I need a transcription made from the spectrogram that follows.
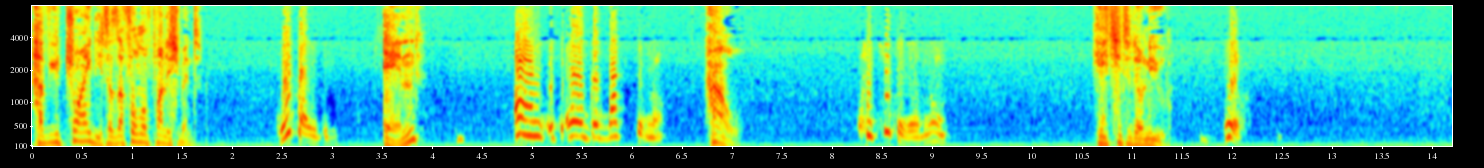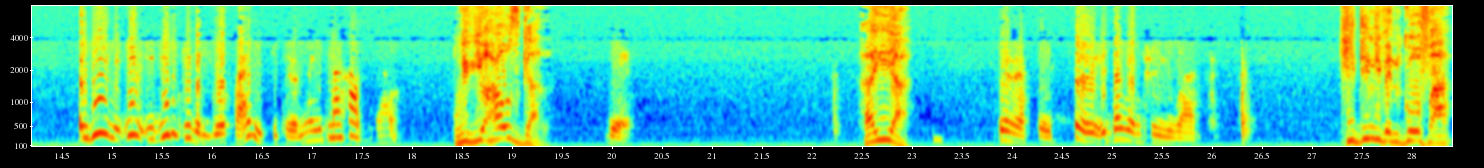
Have you tried it as a form of punishment? Yes, I did. And And it all got back to me. how? He cheated on me. He cheated on you. Yes. It didn't, it, it didn't even go far. He cheated on me with my house girl. With your house girl. Yes. Hiya. Seriously. So it doesn't really work. He didn't even go far.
